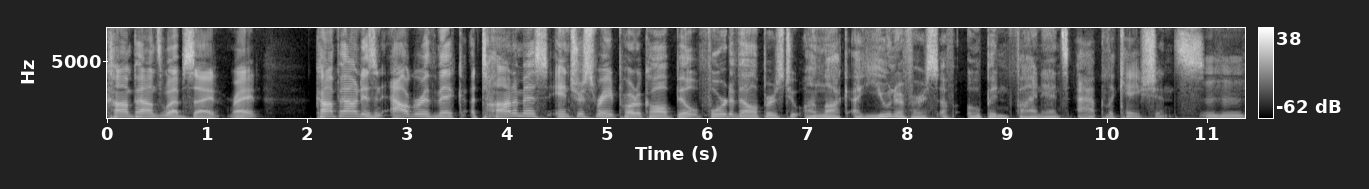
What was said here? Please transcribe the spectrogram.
Compound's website, right? Compound is an algorithmic, autonomous interest rate protocol built for developers to unlock a universe of open finance applications. Mm-hmm.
